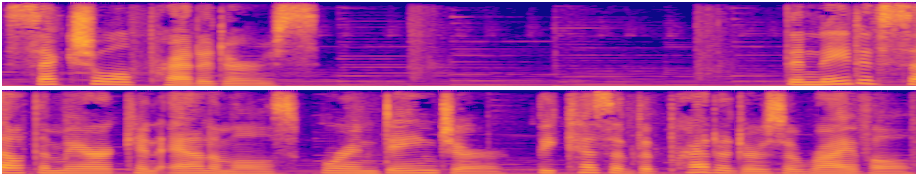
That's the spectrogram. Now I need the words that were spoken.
Sexual predators. The native South American animals were in danger because of the predator's arrival.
